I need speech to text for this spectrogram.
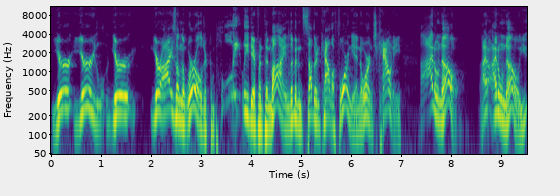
Your your your your eyes on the world are completely different than mine. Living in Southern California in Orange County, I don't know. I I don't know. You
